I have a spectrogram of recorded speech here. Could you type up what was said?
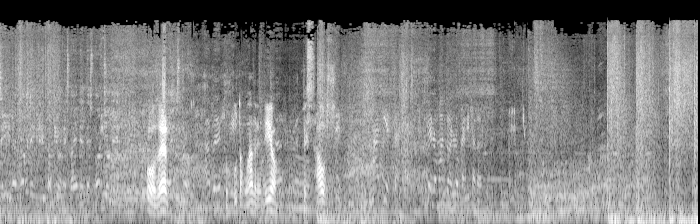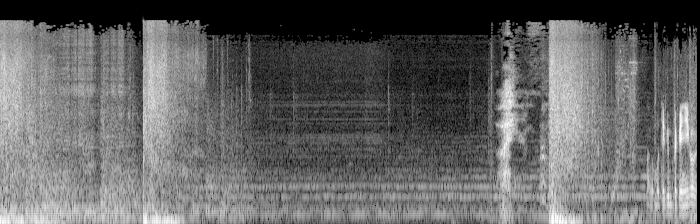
Sí, la clave de encriptación está en el despacho de... Joder. A ver Su puta madre, tío. Sí, aquí está. Te lo mando al localizador. Vale, un pequeñico.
